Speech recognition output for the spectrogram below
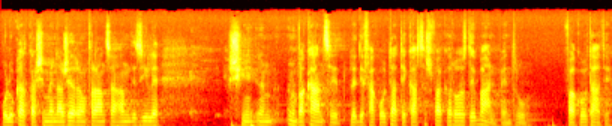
O lucrat ca și menajeră în Franța ani de zile și în, în vacanțele de facultate ca să-și facă rost de bani pentru facultate.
